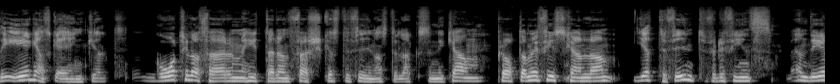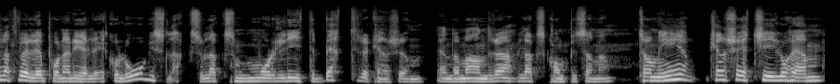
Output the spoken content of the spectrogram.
det är ganska enkelt, gå till affären och hitta den färskaste, finaste laxen ni kan. Prata med fiskhandlaren, jättefint för det finns en del att välja på när det gäller ekologisk lax och lax som mår lite bättre kanske än, än de andra laxkompisarna. Ta med kanske ett kilo hem,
